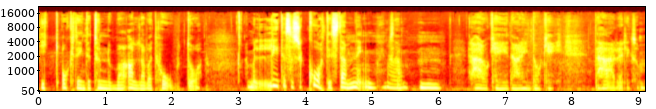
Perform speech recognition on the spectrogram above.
Gick, åkte inte tunnelbana, alla var ett hot. Och, men lite så psykotisk stämning. Liksom. Mm. Det här är okej, det här är inte okej. Det här är liksom...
